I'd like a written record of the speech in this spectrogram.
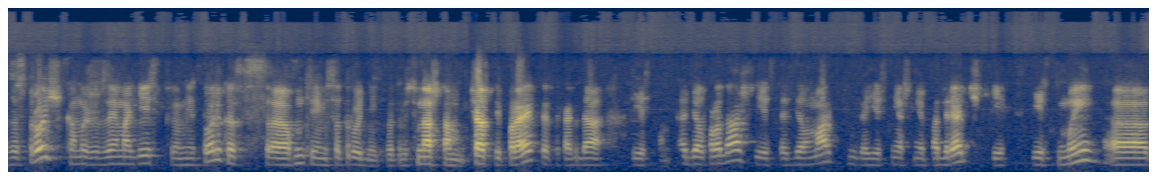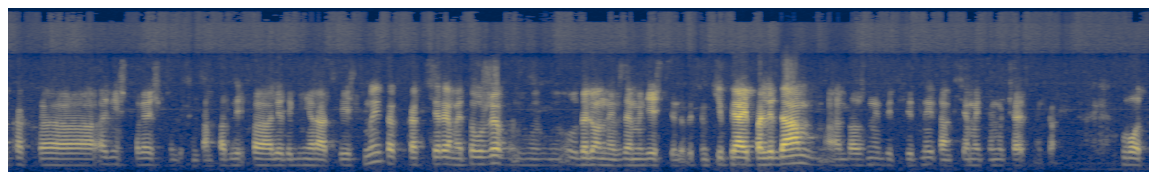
застройщика мы же взаимодействуем не только с э, внутренними сотрудниками. То есть наш там частый проект это когда есть там, отдел продаж, есть отдел маркетинга, есть внешние подрядчики, есть мы, э, как э, внешние подрядчики, допустим, там, по, по лидогенерации, есть мы, как, как CRM, это уже удаленные взаимодействия. Допустим, KPI по лидам э, должны быть видны там всем этим участникам. Вот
